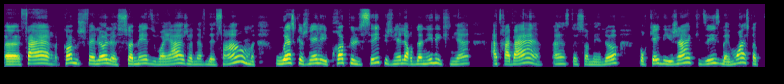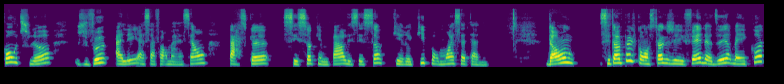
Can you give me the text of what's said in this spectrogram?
euh, faire comme je fais là le sommet du voyage le 9 décembre, où est-ce que je viens les propulser, puis je viens leur donner des clients à travers hein, ce sommet-là, pour qu'il y ait des gens qui disent, ben moi, ce coach-là, je veux aller à sa formation parce que c'est ça qui me parle et c'est ça qui est requis pour moi cette année. Donc, c'est un peu le constat que j'ai fait de dire, ben écoute,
